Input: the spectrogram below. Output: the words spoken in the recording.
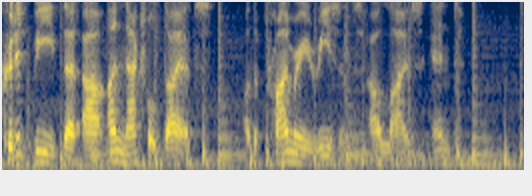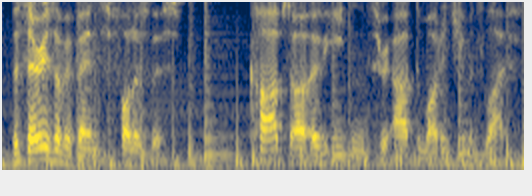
Could it be that our unnatural diets are the primary reasons our lives end? The series of events follows this. Carbs are overeaten throughout the modern human's life.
